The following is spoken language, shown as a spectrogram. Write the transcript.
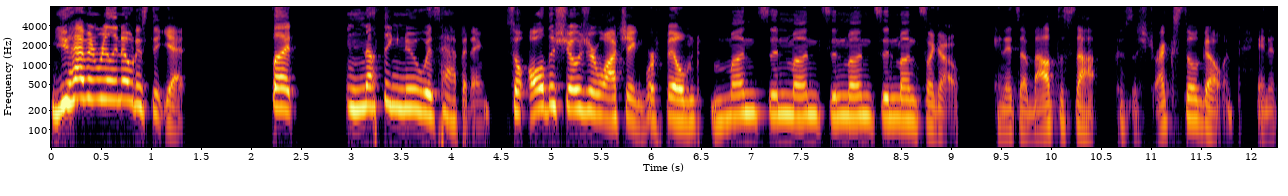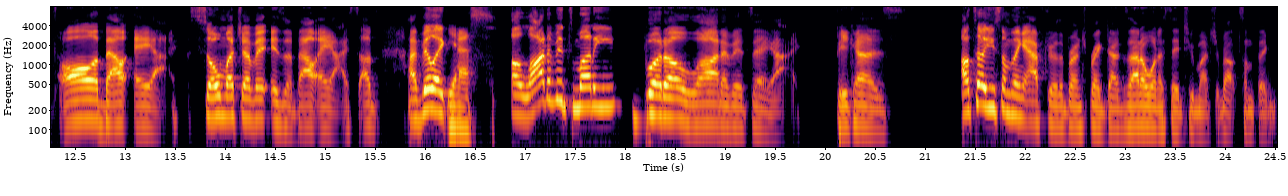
you haven't really noticed it yet. But nothing new is happening. So all the shows you're watching were filmed months and months and months and months ago. and it's about to stop because the strike's still going and it's all about AI. So much of it is about AI. So I feel like yes, a lot of it's money, but a lot of it's AI because I'll tell you something after the brunch breakdown because I don't want to say too much about something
